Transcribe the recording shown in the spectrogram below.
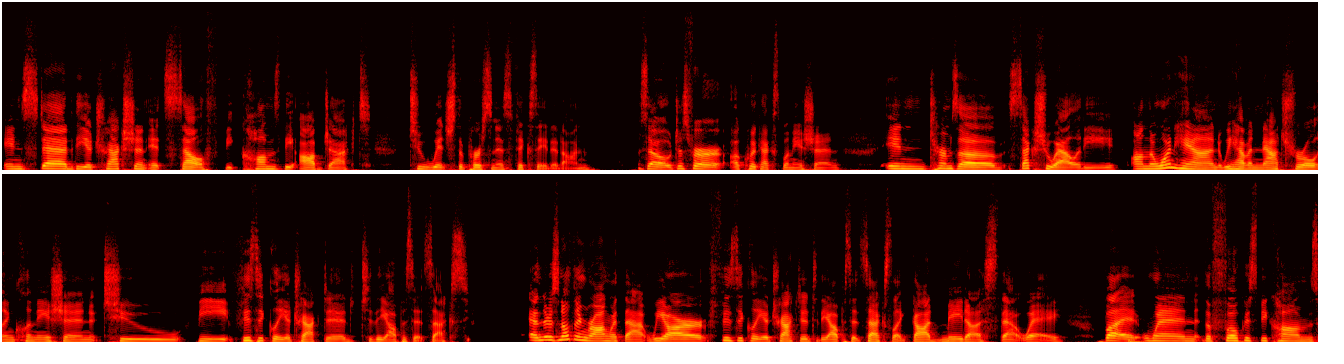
Instead, the attraction itself becomes the object to which the person is fixated on. So, just for a quick explanation, in terms of sexuality, on the one hand, we have a natural inclination to be physically attracted to the opposite sex and there's nothing wrong with that. We are physically attracted to the opposite sex, like God made us that way. But when the focus becomes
